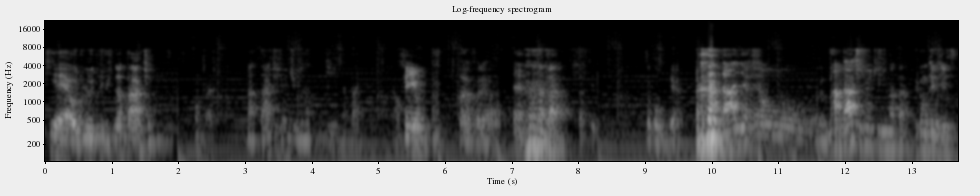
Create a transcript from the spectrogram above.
que é o diminutivo de Natasha. Contrário. Natália, diminutivo de, Na- de Natália. Feio. Ah, eu falei errado. É, Tá, tá feio. Então como que é? Natália é o... Natasha, diminutivo de Natália. E como que ele disse?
